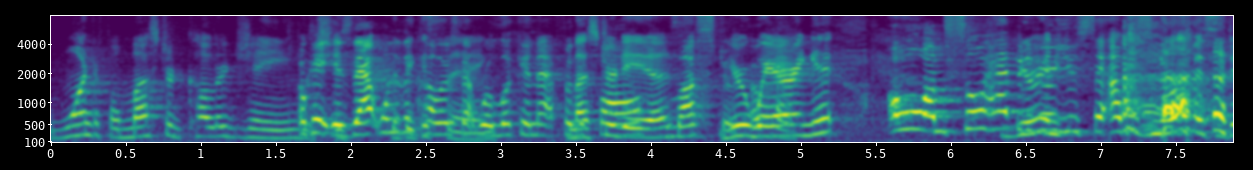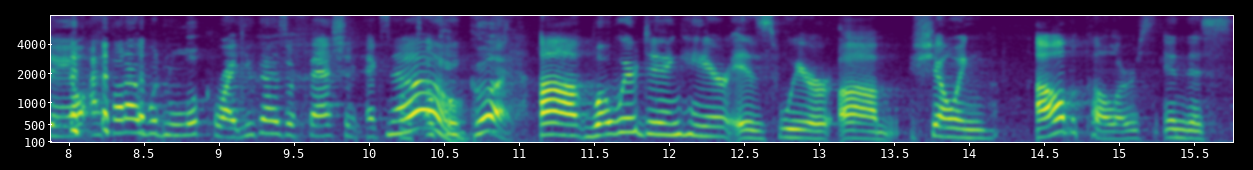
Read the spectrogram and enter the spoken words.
wonderful mustard colored jeans. Okay, is that one of the colors that we're looking at for mustard the fall? is. Mustard. You're okay. wearing it. Oh, I'm so happy You're to hear you say. I was nervous, Dale. I thought I wouldn't look right. You guys are fashion experts. No. Okay, good. Uh, what we're doing here is we're um, showing all the colors in this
